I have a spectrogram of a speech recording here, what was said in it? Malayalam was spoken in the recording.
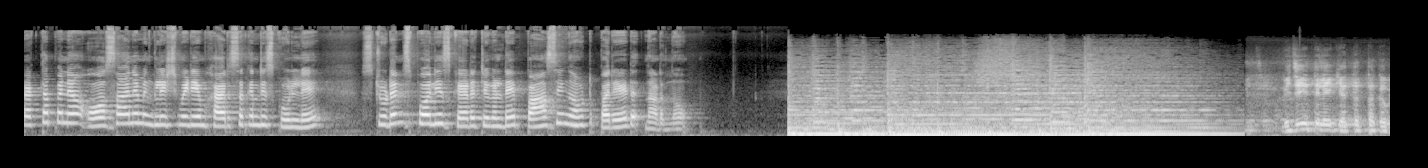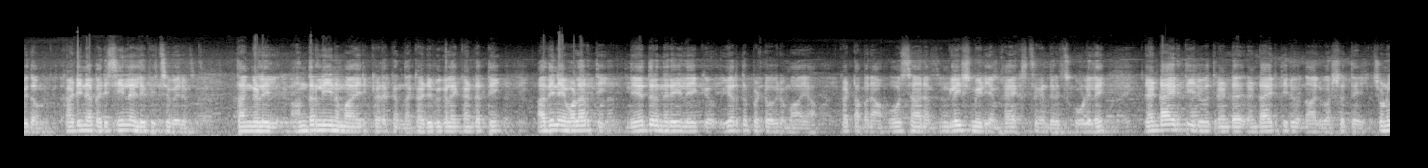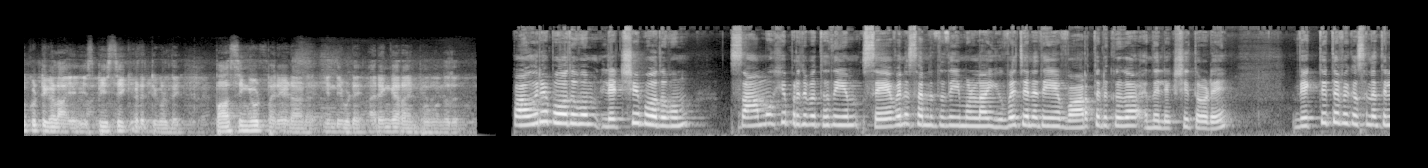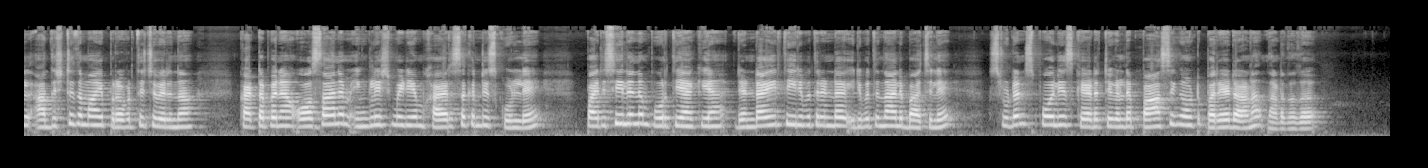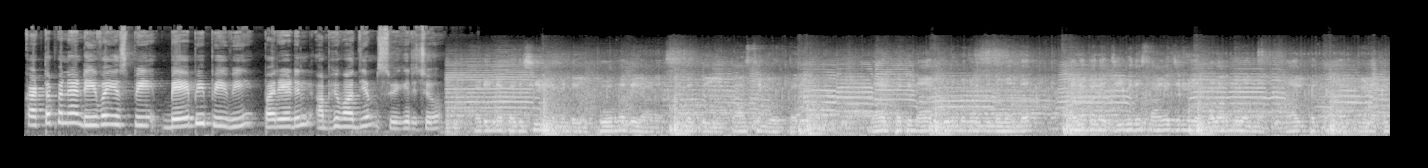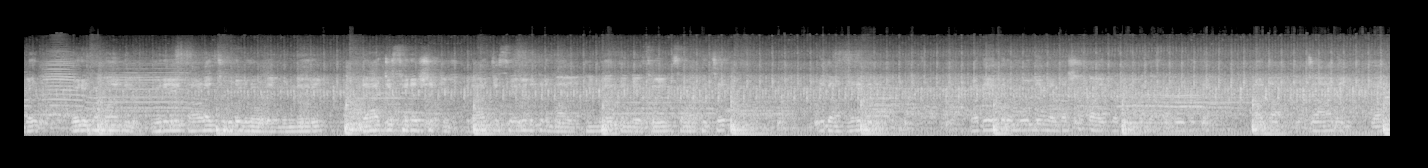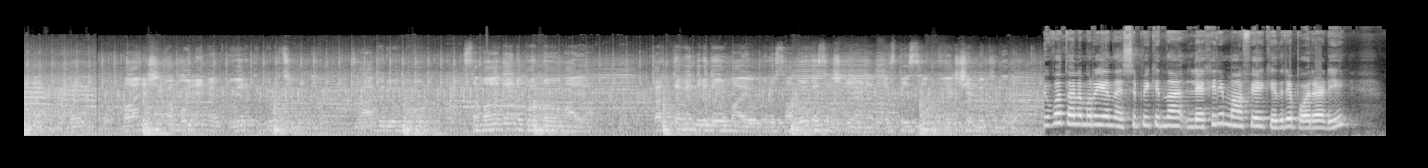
Kattappana Osanam English medium higher secondary സ്കൂളിലെ സ്റ്റുഡൻസ് പോലീസ് കേഡറ്റുകളുടെ പാസിംഗ് ഔട്ട് പരേഡ് നടന്നു. വിജയത്തിലേക്ക് എത്തത്തക്ക വിധം കഠിന പരിശീലനം ലഭിച്ചവരും തങ്ങളിൽ അന്തർലീനമായി കിടക്കുന്ന കഴിവുകളെ കണ്ടെത്തി അതിനെ വളർത്തി നേതൃനിരയിലേക്ക് ഉയർത്തപ്പെട്ടവരുമായ Kattappana Oshanam English medium higher secondary സ്കൂളിലെ രണ്ടായിരത്തി ഇരുപത്തിരണ്ട് രണ്ടായിരത്തി ഇരുപത്തിനാല് വർഷത്തെ ചുണക്കുട്ടികളായ എസ് പി സി കേഡറ്റുകളുടെ പാസിംഗ് ഔട്ട് പരേഡാണ് ഇന്നിവിടെ അരങ്ങേറാൻ പോകുന്നത്. പൗരബോധവും ലക്ഷ്യബോധവും സാമൂഹ്യ പ്രതിബദ്ധതയും സേവന സന്നദ്ധതയുമുള്ള യുവജനതയെ വാർത്തെടുക്കുക എന്ന ലക്ഷ്യത്തോടെ വ്യക്തിത്വ വികസനത്തിൽ അധിഷ്ഠിതമായി പ്രവർത്തിച്ചു വരുന്ന Kattappana Osanam English medium higher secondary സ്കൂളിലെ പരിശീലനം പൂർത്തിയാക്കിയ രണ്ടായിരത്തി ഇരുപത്തിരണ്ട് ഇരുപത്തിനാല് ബാച്ചിലെ സ്റ്റുഡൻസ് പോലീസ് കേഡറ്റുകളുടെ പാസിംഗ് ഔട്ട് പരേഡാണ് നടന്നത്. Kattappana DYSP Baby P V പരേഡിൽ അഭിവാദ്യം സ്വീകരിച്ചു. പരിശീലനങ്ങളുടെ പൂർണതയാണ് ഈ പാസിംഗ് ഔട്ട് പരേഡ്. നാൽപ്പത്തിനാല് കുടുംബങ്ങളിൽ നിന്ന് വന്ന് പല പല ജീവിത സാഹചര്യങ്ങളിൽ വളർന്നു വന്ന നാൽപ്പത്തിനാല് കേഡറ്റുകൾ ഒരു കമാൻഡിൽ ഒരേ താളച്ചുവടുകളോടെ മുന്നേറി രാജ്യസുരക്ഷയ്ക്കും രാജ്യസേവനത്തിനുമായി തങ്ങളെ തന്നെ സ്വയം സമർപ്പിച്ച് ഇത് അണിനിരക്കും മതേതര മൂല്യങ്ങൾ നഷ്ടമായിക്കൊണ്ടിരിക്കുന്ന സമൂഹത്തിൽ മത ജാതി മാനുഷിക മൂല്യങ്ങൾ ഉയർത്തിപ്പിടിച്ചുകൊണ്ട് ജാഗരൂകവും സമാധാനപൂർണവുമായ യുവതലമുറയെ നശിപ്പിക്കുന്ന ലഹരി മാഫിയക്കെതിരെ പോരാടി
